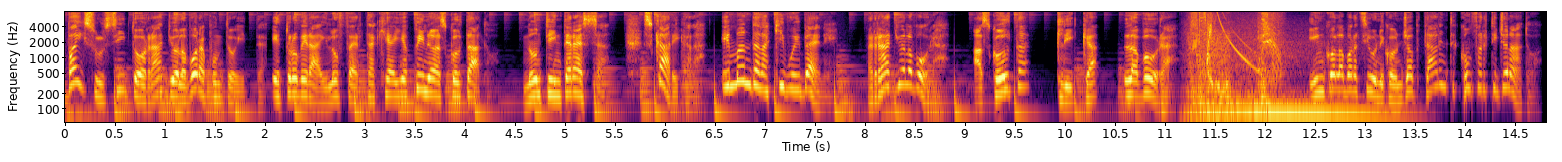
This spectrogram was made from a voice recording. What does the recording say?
Vai sul sito radiolavora.it e troverai l'offerta che hai appena ascoltato. Non ti interessa? Scaricala e mandala a chi vuoi bene. Radio Lavora. Ascolta, clicca, lavora. In collaborazione con Job Talent Confartigianato.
